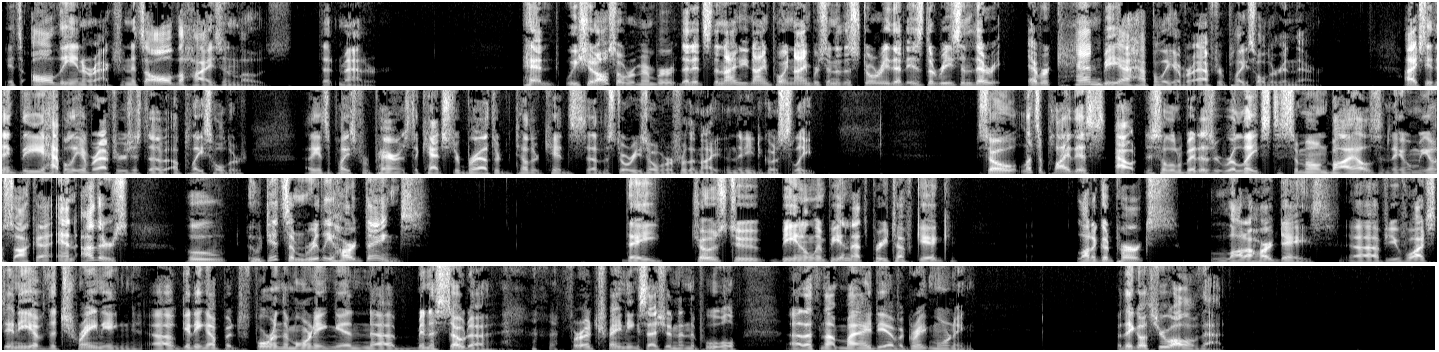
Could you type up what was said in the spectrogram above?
It's all the interaction, it's all the highs and lows that matter. And we should also remember that it's the 99.9% of the story that is the reason there ever can be a happily ever after placeholder in there. I actually think the happily ever after is just a, a placeholder. I think it's a place for parents to catch their breath or to tell their kids uh, the story's over for the night and they need to go to sleep. So let's apply this out just a little bit as it relates to Simone Biles and Naomi Osaka and others who who did some really hard things. They chose to be an Olympian. That's a pretty tough gig. A lot of good perks, lot of hard days. Uh, if you've watched any of the training, uh, getting up at four in the morning in uh, Minnesota for a training session in the pool, uh, that's not my idea of a great morning. But they go through all of that.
